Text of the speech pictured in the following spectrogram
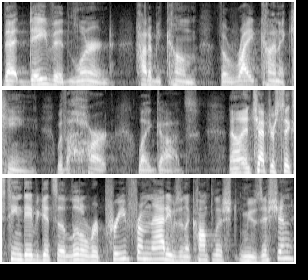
that David learned how to become the right kind of king with a heart like God's. Now, in chapter 16, David gets a little reprieve from that. He was an accomplished musician,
